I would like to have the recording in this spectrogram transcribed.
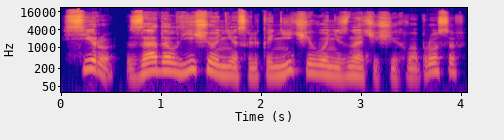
Сиру задал еще несколько ничего не значащих вопросов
